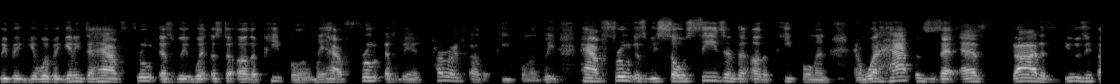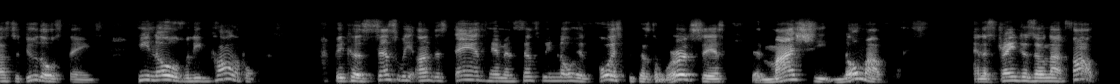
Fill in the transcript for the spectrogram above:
We begin, we're beginning to have fruit as we witness to other people, and we have fruit as we encourage other people, and we have fruit as we sow seeds into other people. And, and what happens is that as God is using us to do those things, He knows when He can call upon. Because since we understand Him and since we know His voice, because the word says that my sheep know my voice, and the strangers will not follow.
